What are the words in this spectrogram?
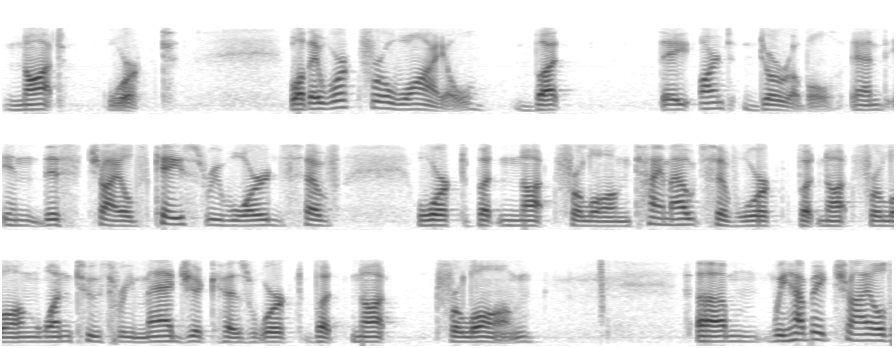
not worked. Well, they work for a while, but they aren't durable. And in this child's case, rewards have worked but not for long. Timeouts have worked but not for long. One, two, three magic has worked but not for long. Um, we have a child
